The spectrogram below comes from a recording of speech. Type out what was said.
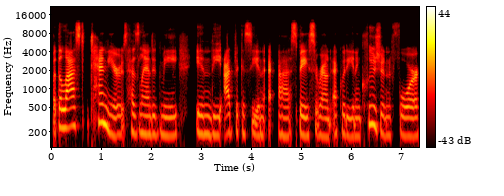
but the last 10 years has landed me in the advocacy and uh, space around equity and inclusion for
